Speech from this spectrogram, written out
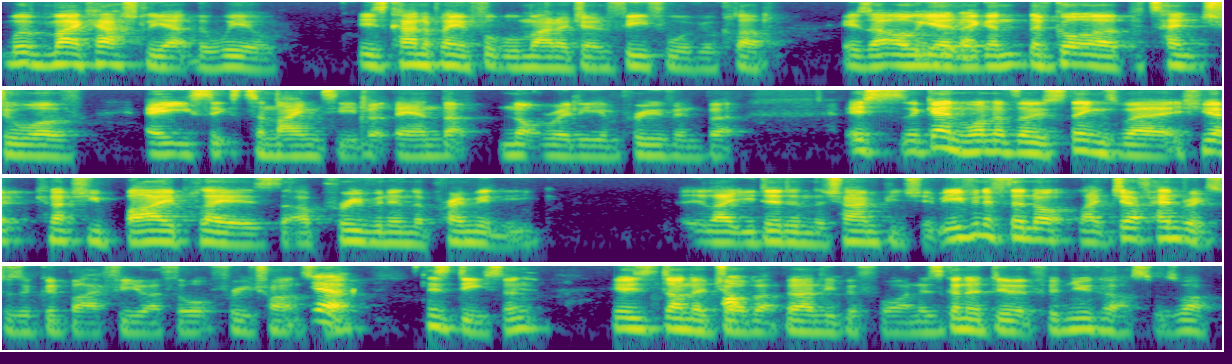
with Mike Ashley at the wheel. He's kind of playing football manager and FIFA with your club. He's like, oh yeah, Yeah. they're gonna, they've got a potential of 86 to 90, but they end up not really improving. But it's again one of those things where if you can actually buy players that are proven in the Premier League, like you did in the Championship, even if they're not like Jeff Hendricks was a good buy for you, I thought free transfer. Yeah. He's decent. He's done a job at Burnley before and is going to do it for Newcastle as well.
